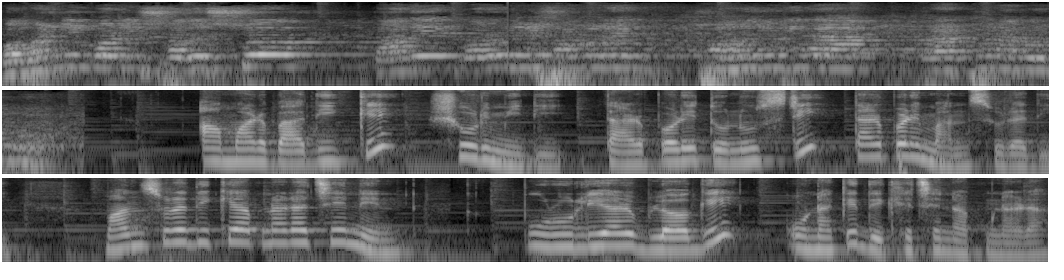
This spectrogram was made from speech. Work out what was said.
গভর্নিং বডির সদস্য, তাদের বরণের সকলের সহযোগিতা আমার বাদিকে শর্মিদি তারপরে তনুশ্রী, তারপরে মানসুরাদি মানসুরাদিকে আপনারা চেনেন? পুরুলিয়ার ব্লগে ওনাকে দেখেছেন আপনারা।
